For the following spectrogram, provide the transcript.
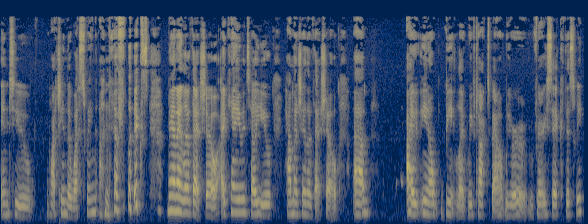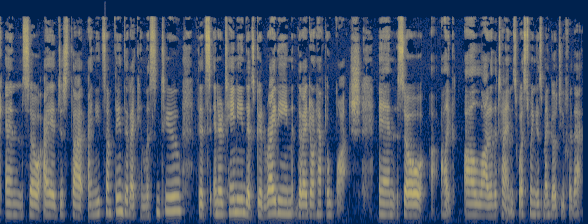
into watching The West Wing on Netflix. Man, I love that show. I can't even tell you how much I love that show. Um, I, you know, be like we've talked about, we were very sick this week, and so I had just thought I need something that I can listen to, that's entertaining, that's good writing, that I don't have to watch. And so, uh, like a lot of the times, West Wing is my go-to for that.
